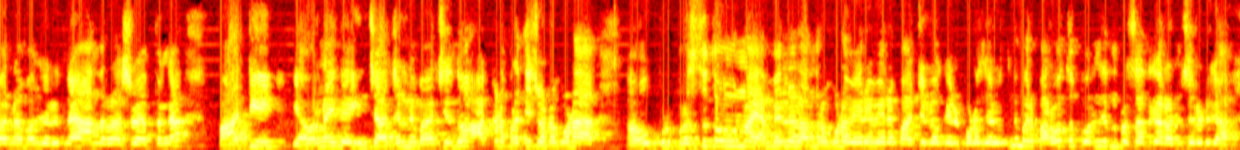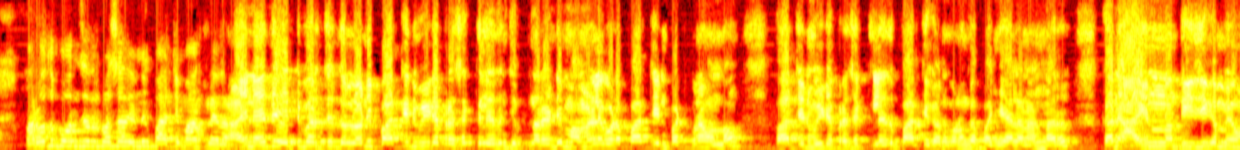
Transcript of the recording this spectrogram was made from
పరిణామాలు జరుగుతున్నాయో ఆంధ్ర రాష్ట్ర వ్యాప్తంగా పార్టీ ఎవరినైతే ఇన్ఛార్జీలని మార్చిందో అక్కడ ప్రతి చోట కూడా ఇప్పుడు ప్రస్తుతం ఉన్న ఎమ్మెల్యేలు అందరూ కూడా వేరే వేరే పార్టీలోకి వెళ్ళిపోవడం జరుగుతుంది. మరి పర్వత పూర్ణచంద్ర ప్రసాద్ గారు అనుచరుడిగా పర్వత పూర్ణచంద్ర ప్రసాద్ ఎందుకు పార్టీ మార్చలేదు ఆయన అయితే ఎట్టి పరిస్థితుల్లోని పార్టీని వీడే ప్రసక్తి లేదని చెప్తున్నారండి. మమ్మల్ని కూడా పార్టీని పట్టుకునే ఉందాం. పార్టీని వీడే ప్రసక్తి లేదు. పార్టీకి అనుగుణంగా పనిచేయాలని అంటున్నారు కానీ ఆయన ఉన్నంత ఈజీగా మేము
